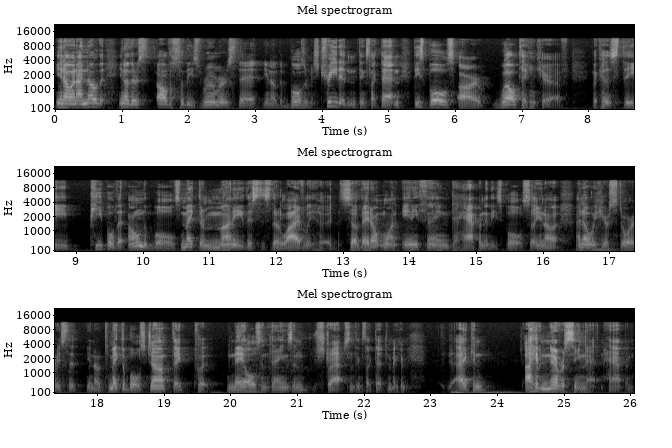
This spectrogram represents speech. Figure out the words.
you know. And I know that you know there's also these rumors that you know the bulls are mistreated and things like that, and these bulls are well taken care of because the people that own the bulls make their money this is their livelihood so they don't want anything to happen to these bulls. So you know i know we hear stories that you know to make the bulls jump they put nails and things and straps and things like that to make them i can i have never seen that happen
